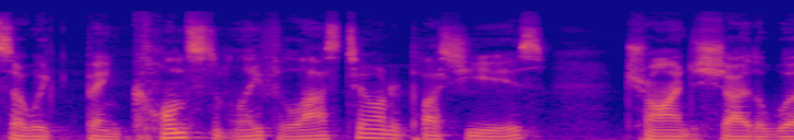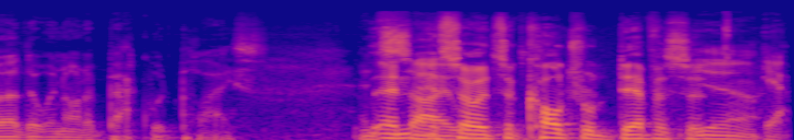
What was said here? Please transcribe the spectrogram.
So we've been constantly, for the last 200 plus years, trying to show the world that we're not a backward place. And, And so, so, it's a cultural deficit. Yeah. yeah.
